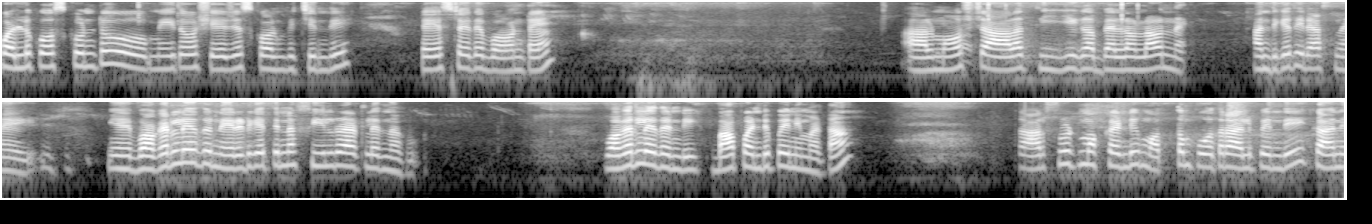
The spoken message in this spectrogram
పళ్ళు కోసుకుంటూ మీతో షేర్ చేసుకోవాలనిపించింది. టేస్ట్ అయితే బాగుంటాయి. ఆల్మోస్ట్ చాలా తీయగా బెల్లంలా ఉన్నాయి. అందుకే తినేస్తున్నాయి. వగరలేదు నేరేడుగా తిన్న ఫీల్ రావట్లేదు నాకు. వగరలేదండి బాగా పండిపోయినాయి మాట. స్టార్ ఫ్రూట్ మొక్క అండి మొత్తం పూత రాలిపోయింది. కానీ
